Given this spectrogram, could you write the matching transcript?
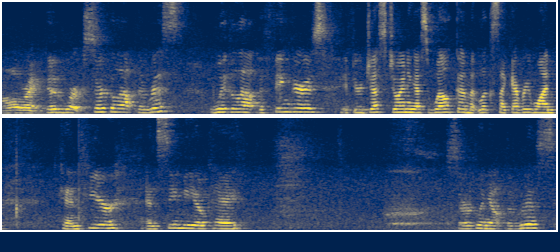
All right, good work. Circle out the wrists, wiggle out the fingers. If you're just joining us, welcome. It looks like everyone can hear and see me okay. Circling out the wrists,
